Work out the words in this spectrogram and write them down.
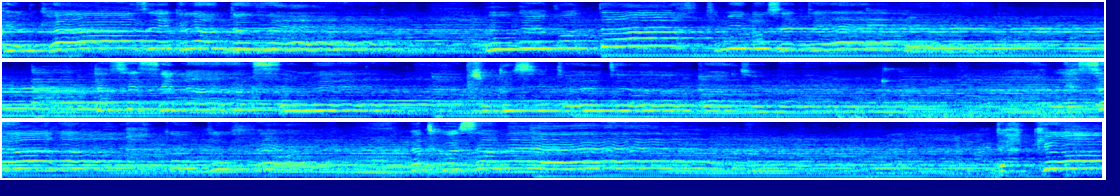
Quelques éclats de verre auraient peut-être mis nous aider. Dans ces silences, mais je décide de pardonner. Les erreurs qu'on pouvait être jamais. D'accord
